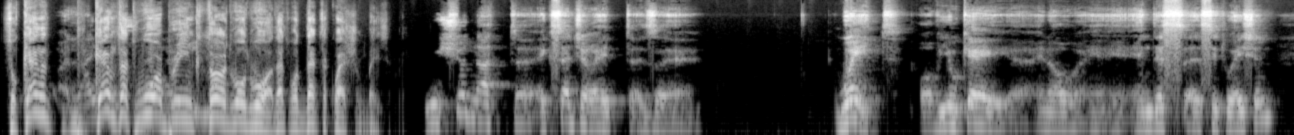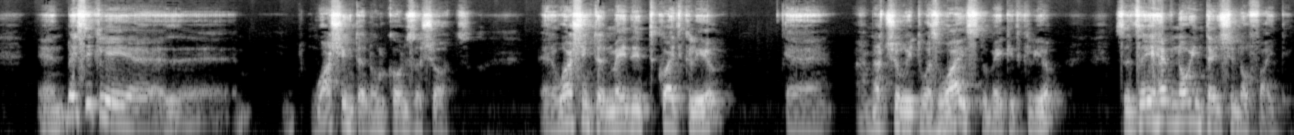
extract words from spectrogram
So can it, can that war bring third world war? That's what that's a question basically. We should not uh, exaggerate the weight of UK, uh, you know, in, in this uh, situation, and basically uh, Washington will call the shots, and Washington made it quite clear. I'm not sure it was wise to make it clear that they have no intention of fighting,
